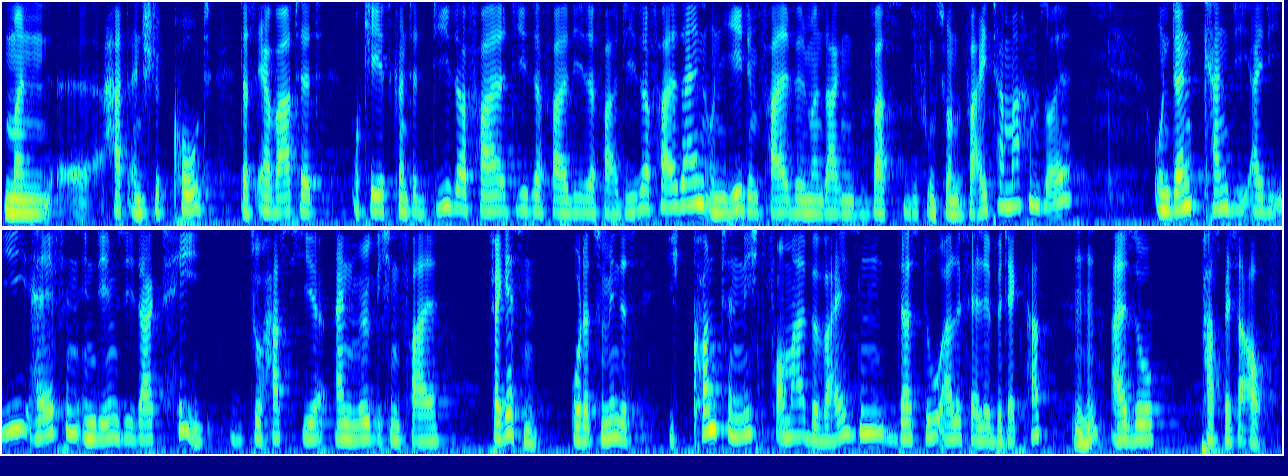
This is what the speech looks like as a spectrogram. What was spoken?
man äh, hat ein Stück Code, das erwartet, okay, es könnte dieser Fall, dieser Fall, dieser Fall, dieser Fall sein und in jedem Fall will man sagen, was die Funktion weitermachen soll. Und dann kann die IDE helfen, indem sie sagt, hey, du hast hier einen möglichen Fall vergessen. Oder zumindest, ich konnte nicht formal beweisen, dass du alle Fälle bedeckt hast. Mhm. Also pass besser auf.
